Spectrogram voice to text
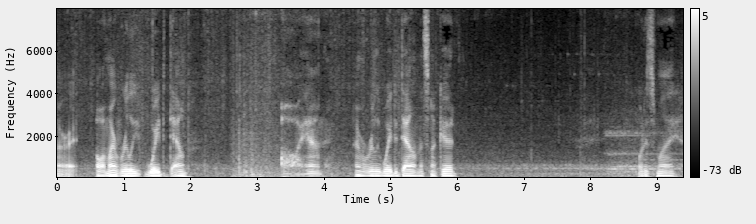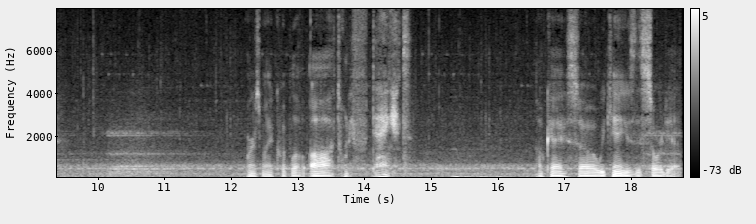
Alright. Oh, am I really weighted down? Oh, I am. I'm really weighted down. That's not good. What is my... Where's my equip level? Ah, oh, 20... Dang it. Okay, so we can't use this sword yet.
